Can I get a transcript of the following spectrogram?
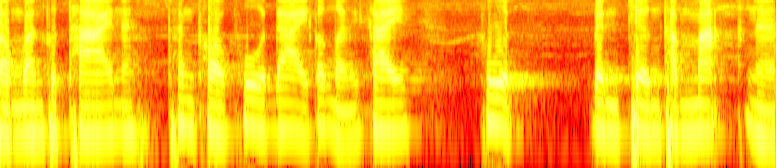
สองวันสุดท้ายนะท่านพอพูดได้ก็เหมือนใครพูดเป็นเชิงธรรมะนะ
